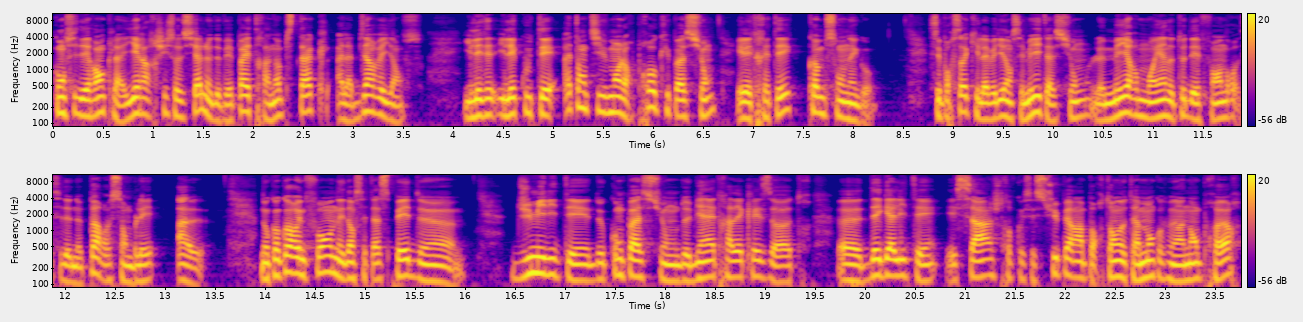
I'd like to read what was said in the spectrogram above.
considérant que la hiérarchie sociale ne devait pas être un obstacle à la bienveillance. Il, il écoutait attentivement leurs préoccupations et les traitait comme son ego. C'est pour ça qu'il avait dit dans ses méditations, le meilleur moyen de te défendre, c'est de ne pas ressembler à eux. Donc encore une fois, on est dans cet aspect de d'humilité, de compassion, de bien-être avec les autres, euh, d'égalité. Et ça, je trouve que c'est super important, notamment quand on est un empereur,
